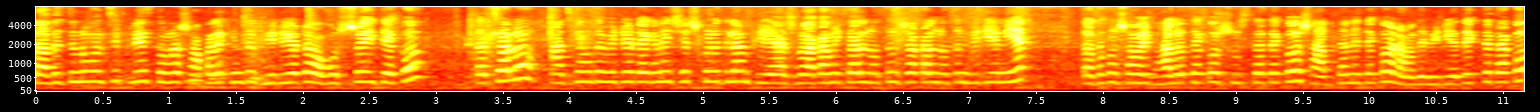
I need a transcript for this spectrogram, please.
তাদের জন্য বলছি, প্লিজ তোমরা সকালে কিন্তু ভিডিওটা অবশ্যই দেখো। তা চলো আজকের মতো ভিডিওটা এখানেই শেষ করে দিলাম, ফিরে আসব আগামীকাল নতুন সকাল, নতুন ভিডিও নিয়ে। ততক্ষণ সবাই ভালো থেকো, সুস্থ থেকো, সাবধানে থেকো, আর আমাদের ভিডিও দেখতে থাকো।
